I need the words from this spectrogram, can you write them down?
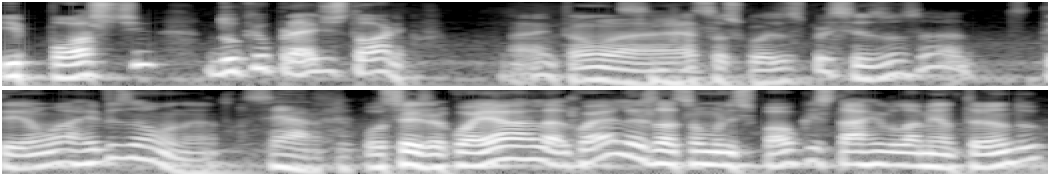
e poste do que o prédio histórico. Né? Então, uh, essas coisas precisam uh, ter uma revisão. Né? Certo. Ou seja, qual é, a, qual é a legislação municipal que está regulamentando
